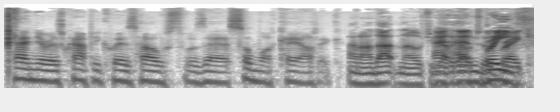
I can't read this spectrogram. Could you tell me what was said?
tenure as crappy quiz host was uh, somewhat chaotic. And on that note, you got to go to brief. a break.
